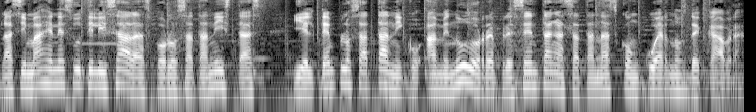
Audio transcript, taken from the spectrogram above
Las imágenes utilizadas por los satanistas y el templo satánico a menudo representan a Satanás con cuernos de cabra.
